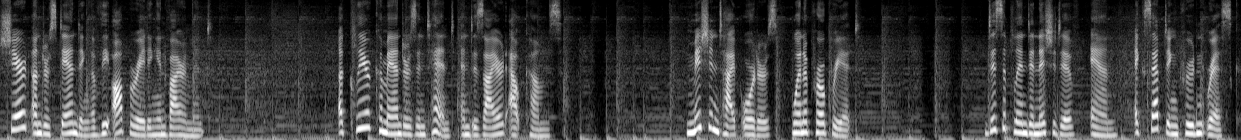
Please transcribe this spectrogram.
shared understanding of the operating environment, a clear commander's intent and desired outcomes, mission type orders when appropriate, disciplined initiative, and accepting prudent risk.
